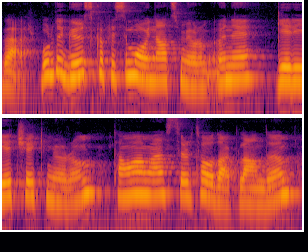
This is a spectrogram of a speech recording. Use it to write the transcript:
Ver. Burada göğüs kafesimi oynatmıyorum. Öne, geriye çekmiyorum. Tamamen sırta odaklandım.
